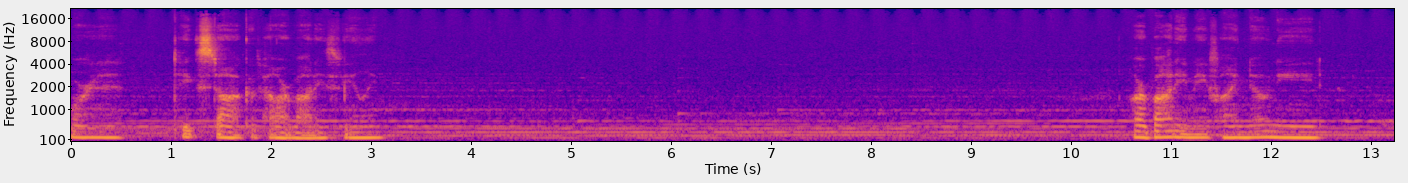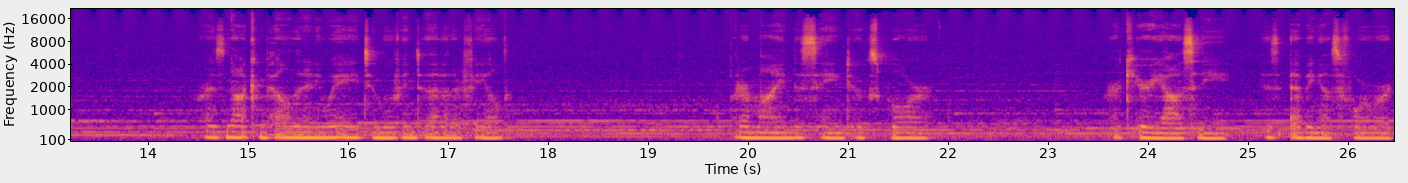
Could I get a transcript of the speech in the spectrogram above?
We're going to take stock of how our body's feeling. Our body may find no need or is not compelled in any way to move into that other field. But our mind is saying to explore. Our curiosity is ebbing us forward.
